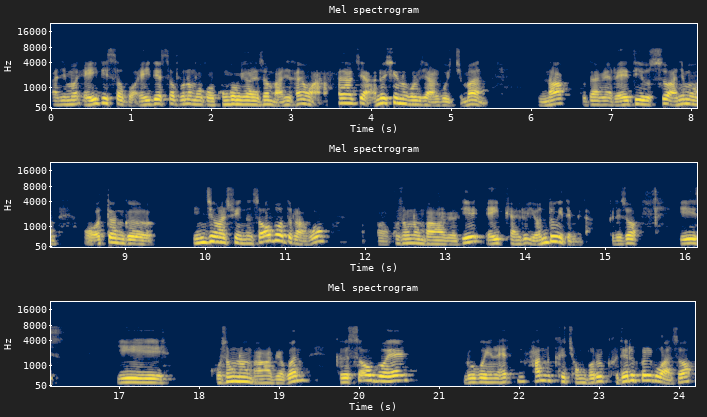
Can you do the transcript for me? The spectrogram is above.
아니면 AD 서버, AD 서버는 뭐 공공기관에서 많이 사용하지 않으시는 걸로 알고 있지만 락, 그 다음에 레디우스 아니면 어떤 그 인증할 수 있는 서버들하고 어, 고성능 방화벽이 API로 연동이 됩니다. 그래서 이, 이 고성능 방화벽은 그 서버에 로그인을 한 그 정보를 그대로 끌고 와서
